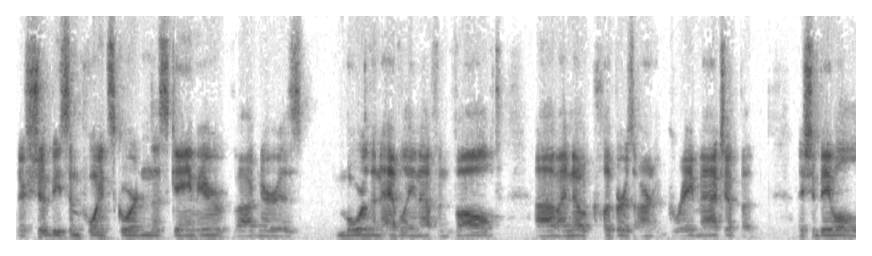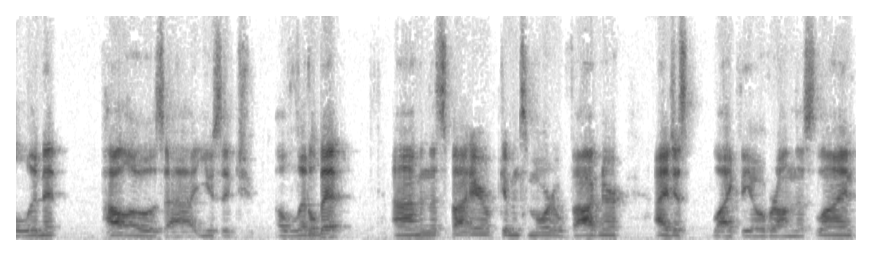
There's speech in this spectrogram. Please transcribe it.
there should be some points scored in this game here. Wagner is more than heavily enough involved. Um, I know Clippers aren't a great matchup, but they should be able to limit Paolo's uh, usage a little bit um, in this spot here, giving some more to Wagner. I just like the over on this line.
